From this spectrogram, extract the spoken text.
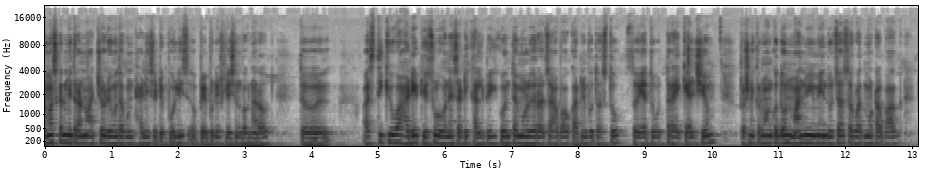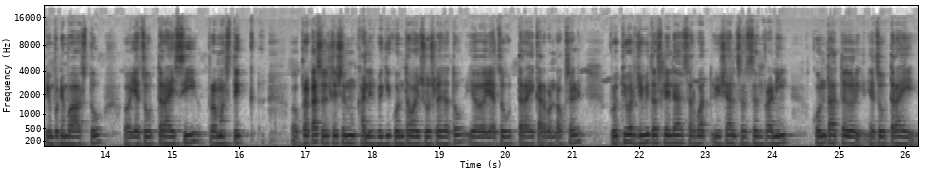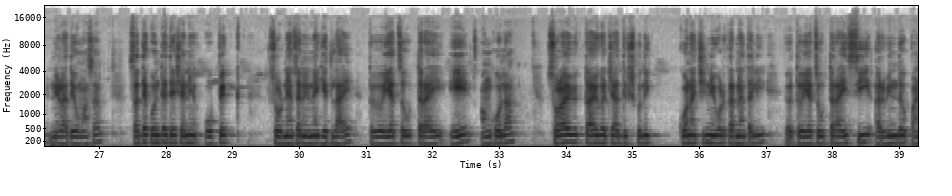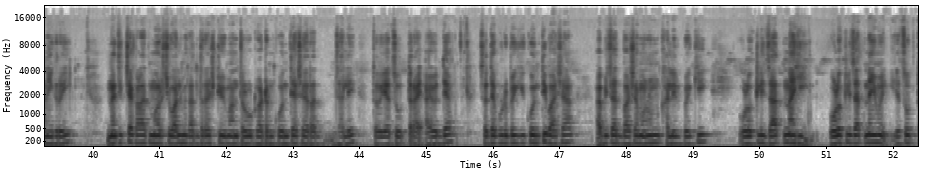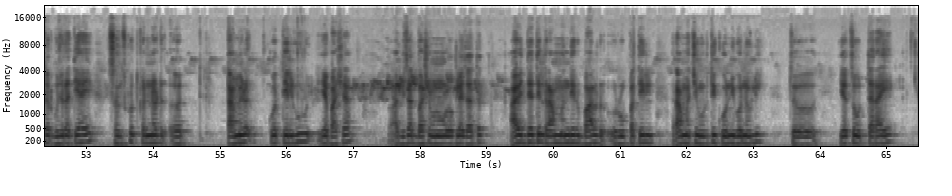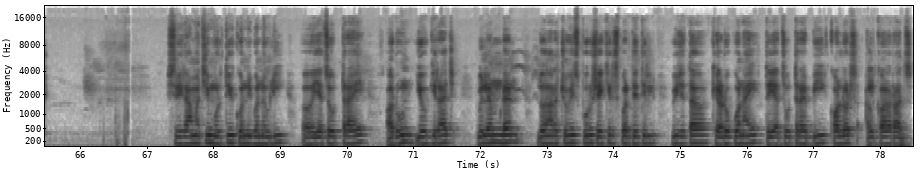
नमस्कार मित्रांनो आजच्या व्हिडिओमध्ये आपण ठाणे सिटी पोलीस पेपर विश्लेषण बघणार आहोत. तर अस्थि किंवा हाडे ठिसूळ होण्यासाठी खालीलपैकी कोणत्या मूळद्रव्याचा अभाव कारणीभूत असतो? तर याचं उत्तर आहे कॅल्शियम. प्रश्न क्रमांक दोन मानवी मेंदूचा सर्वात मोठा भाग टिंपटिंबा असतो. याचं उत्तर आहे सी प्रमस्तिक. प्रकाश संश्लेषण खालीलपैकी कोणता वायू शोषला जातो? य- याचं उत्तर आहे कार्बन डायऑक्साईड पृथ्वीवर जीवित असलेल्या सर्वात विशाल सस्तन प्राणी कोणता? तर याचं उत्तर आहे निळा देवमासा. सध्या कोणत्या देशाने ओपेक सोडण्याचा निर्णय घेतला आहे. तर याचं उत्तर आहे ए अंकोला. सोळाव्या वित्त आयोगाच्या अध्यक्षपदी कोणाची निवड करण्यात आली? तर याचं उत्तर आहे सी अरविंद पाणीग्रही. नजीकच्या काळात महर्षी वाल्मिक आंतरराष्ट्रीय विमानतळ उद्घाटन कोणत्या शहरात झाले? तर याचं उत्तर आहे अयोध्या. सध्या पुढीलपैकी कोणती भाषा अभिजात भाषा म्हणून खालीलपैकी ओळखली जात नाही? ओळखली जात नाही मग याचं उत्तर गुजराती आहे. संस्कृत कन्नड तामिळ व तेलुगू या भाषा अभिजात भाषा म्हणून ओळखल्या जातात. अयोध्येतील राम मंदिर बाल रूपातील रामाची मूर्ती कोणी बनवली? तर याचं उत्तर आहे श्रीरामाची मूर्ती कोणी बनवली? याचं उत्तर आहे अरुण योगीराज. विल्यमडन दोन हजार चोवीस पुरुष एकेरी स्पर्धेतील विजेता खेळाडू कोण आहे? तर याचं उत्तर आहे बी कॉलर्स अल्काराज.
